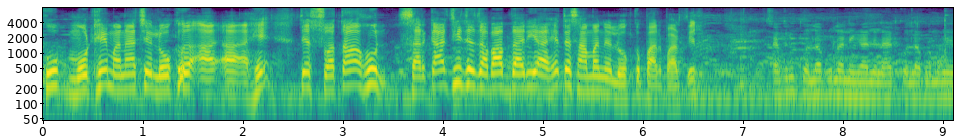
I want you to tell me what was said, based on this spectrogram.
खूप मोठे मनाचे लोक आहे. ते स्वतःहून सरकारची जी जबाबदारी आहे ते सामान्य लोक पार पाडतील. साहेब तुम्ही कोल्हापूरला निघालेला आहात. कोल्हापूरमध्ये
